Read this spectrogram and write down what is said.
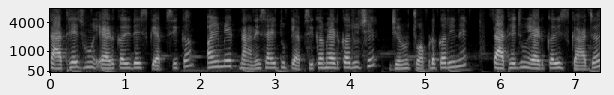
સાથે જ હું એડ કરી દઈશ કેપ્સિકમ અહીં મેં એક નાની સાઇઝનું કેપ્સિકમ એડ કર્યું છે, જેનું ચોપડ કરીને સાથે જ હું એડ કરીશ ગાજર.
